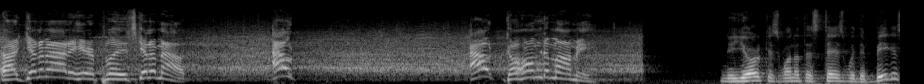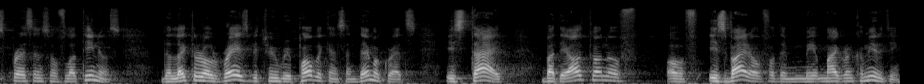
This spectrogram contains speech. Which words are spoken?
All right, get them out of here, please. Get them out. Out. Out. Go home to mommy. New York is one of the states with the biggest presence of Latinos. The electoral race between Republicans and Democrats is tight, but the outcome of of, is vital for the migrant community.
